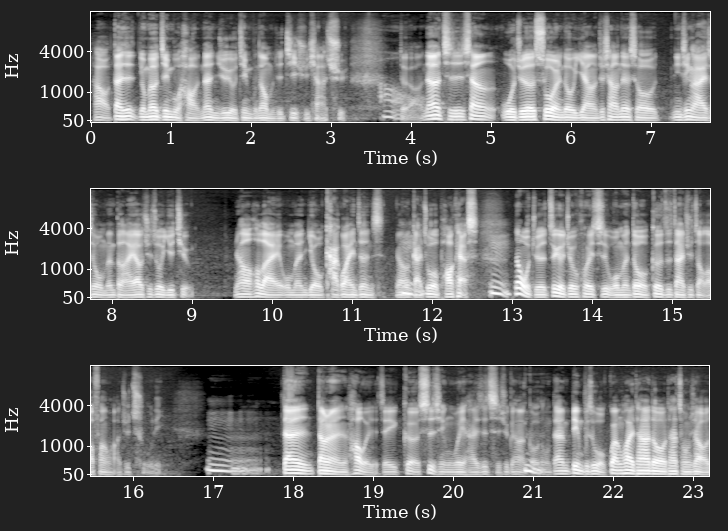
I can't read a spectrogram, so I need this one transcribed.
好，但是有没有进步？好，那你就有进步，那我们就继续下去。哦，对啊，那其实像我觉得所有人都一样，就像那时候你进来的时候，我们本来要去做 YouTube，然后后来我们有卡关一阵子，然后改做了 Podcast。嗯，那我觉得这个就会是我们都有各自再去找到方法去处理。嗯。但当然，浩伟的这一个事情，我也还是持续跟他沟通，嗯、但并不是我惯坏他的哦。他从小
